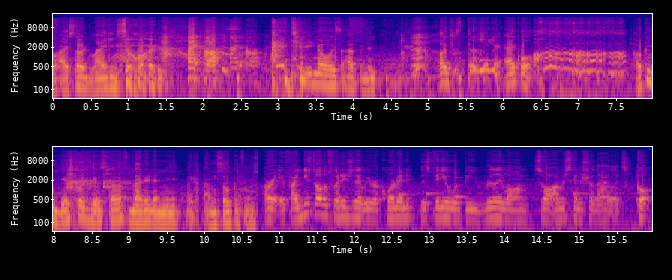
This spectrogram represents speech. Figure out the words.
I, go, I started lagging so hard. I know. I didn't know what was happening. I just still hear your echo. How can Discord hear stuff better than me? Like, I'm so confused. Alright, if I used all the footage that we recorded, this video would be really long, so I'm just gonna show the highlights. Go!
